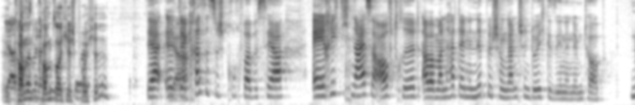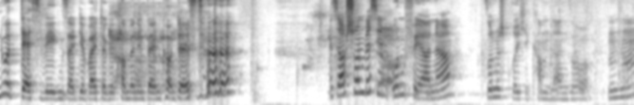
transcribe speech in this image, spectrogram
Äh, Ja, kommen kommen solche Sprüche? Der, äh, Ja. der krasseste Spruch war bisher, ey, richtig nicer Auftritt, aber man hat deine Nippel schon ganz schön durchgesehen in dem Top. Nur deswegen seid ihr weitergekommen in den Band Contest. Ist auch schon ein bisschen unfair, ne? So eine Sprüche kamen dann so. Mhm.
